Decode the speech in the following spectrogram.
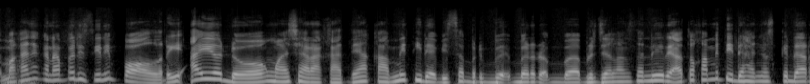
makanya kenapa di sini Polri, ayo dong masyarakatnya kami tidak bisa ber- ber- ber- berjalan sendiri atau kami tidak hanya sekedar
